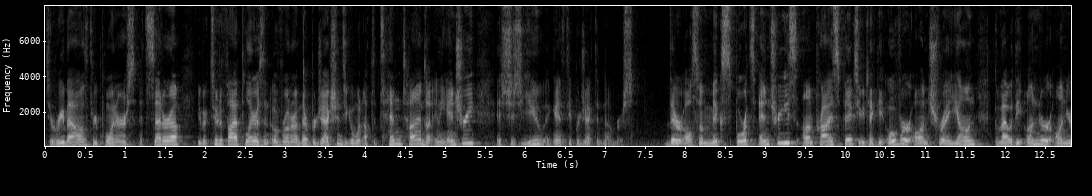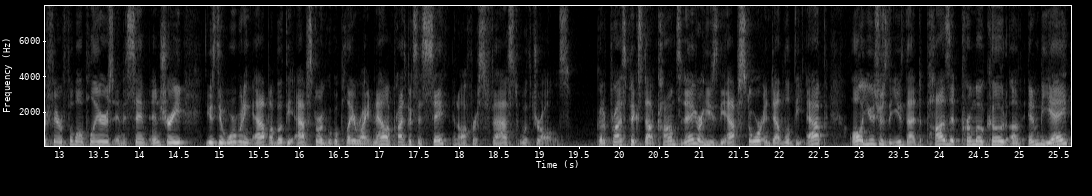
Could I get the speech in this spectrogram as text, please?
to rebounds, three pointers, etc. You pick two to five players and over on their projections. You can win up to 10 times on any entry. It's just you against the projected numbers. There are also mixed sports entries on prize picks. You can take the over on Trae Young, combine with the under on your favorite football players in the same entry. Use the award winning app on both the App Store and Google Play right now. And prize picks is safe and offers fast withdrawals. Go to prizepicks.com today or use the App Store and download the app. All users that use that deposit promo code of NBA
